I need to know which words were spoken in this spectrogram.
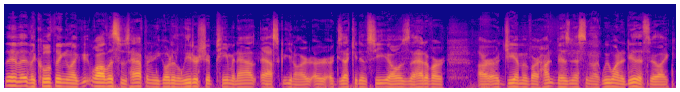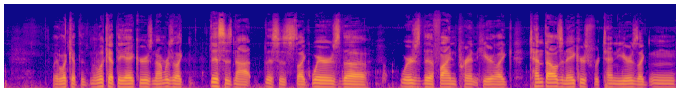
Then the, the cool thing, like while this was happening, you go to the leadership team and ask, ask you know, our, our executive CEOs, the head of our, our, our GM of our hunt business, and like, we want to do this. They're like, they look at the look at the acres numbers, like, this is not, this is like, where's the, where's the fine print here? Like, ten thousand acres for ten years, like, mm,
